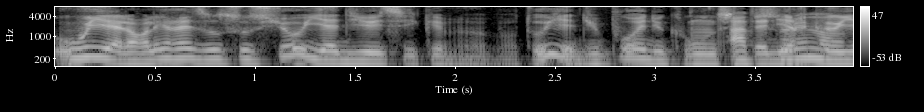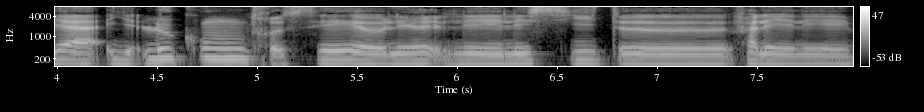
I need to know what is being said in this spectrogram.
oui, alors les réseaux sociaux, il y a du, c'est pour tout, il y a du pour et du contre. C'est-à-dire qu'il y a le contre, c'est les, les, les, sites, enfin les, les,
